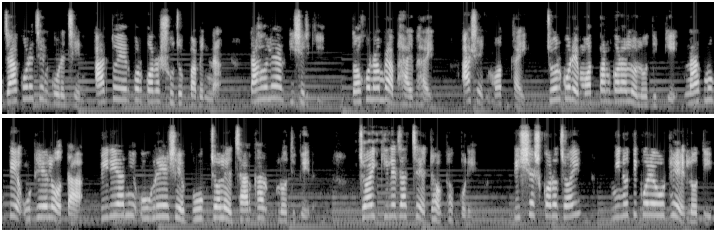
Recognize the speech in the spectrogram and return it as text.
যা করেছেন করেছেন, আর তো এরপর করার সুযোগ পাবেন না। তাহলে আর কিসের কি? তখন আমরা ভাই ভাই, আসেন, মদ খাই। জোর করে মদ পান করালো লতিফকে। নাক মুখ দিয়ে উঠে এলো তা। বিরিয়ানি উগড়ে এসে বুক জলে ছারখার লতিফের। জয় কিলে যাচ্ছে ঢক ঢক করে। বিশ্বাস করো জয়? মিনতি করে ওঠে লতিফ।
